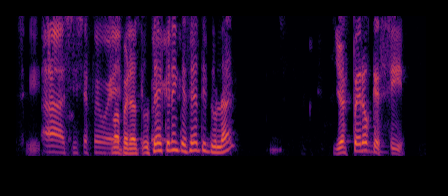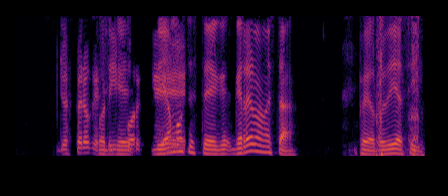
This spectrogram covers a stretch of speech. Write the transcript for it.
Sí. Ah, sí, se fue bueno. No, pero fue ¿ustedes bueno. creen que sea titular? Yo espero que sí. Yo espero que Porque, sí, porque digamos, este, Gu- Guerrero no está, pero Ruiz Díaz sí.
